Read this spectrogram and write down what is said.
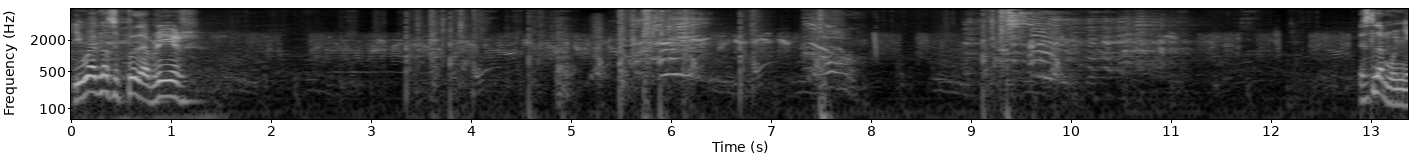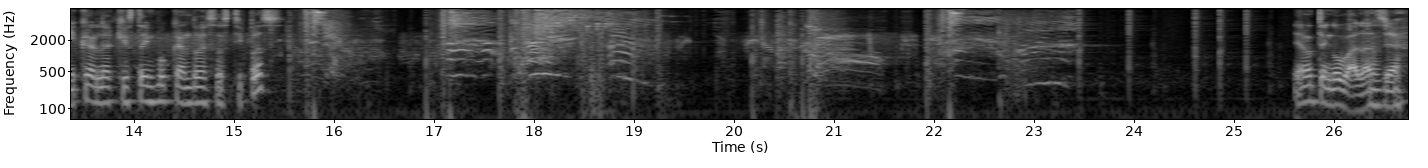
Igual no se puede abrir. ¿Es la muñeca la que está invocando a esas tipas? Ya no tengo balas, ya.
